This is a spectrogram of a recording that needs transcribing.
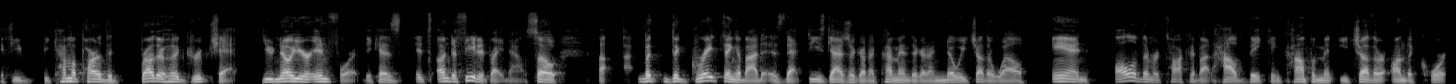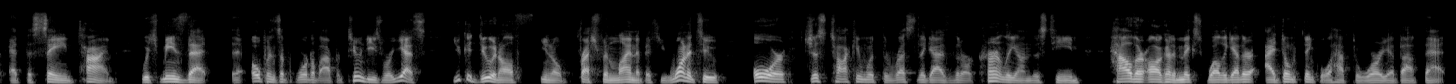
If you become a part of the Brotherhood group chat, you know you're in for it because it's undefeated right now. So, uh, but the great thing about it is that these guys are going to come in, they're going to know each other well, and all of them are talking about how they can complement each other on the court at the same time, which means that it opens up a world of opportunities where yes, you could do an all you know freshman lineup if you wanted to, or just talking with the rest of the guys that are currently on this team, how they're all going to mix well together. I don't think we'll have to worry about that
